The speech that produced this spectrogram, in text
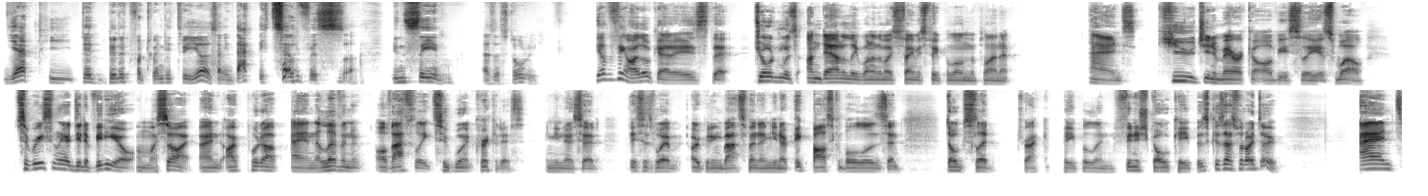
yet he did, did it for 23 years. I mean, that itself is uh, insane as a story. The other thing I look at is that Jordan was undoubtedly one of the most famous people on the planet and huge in America, obviously, as well. So recently I did a video on my site and I put up an 11 of athletes who weren't cricketers and, you know, said, this is where opening batsmen and, you know, pick basketballers and dog sled track people and Finnish goalkeepers because that's what I do. And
